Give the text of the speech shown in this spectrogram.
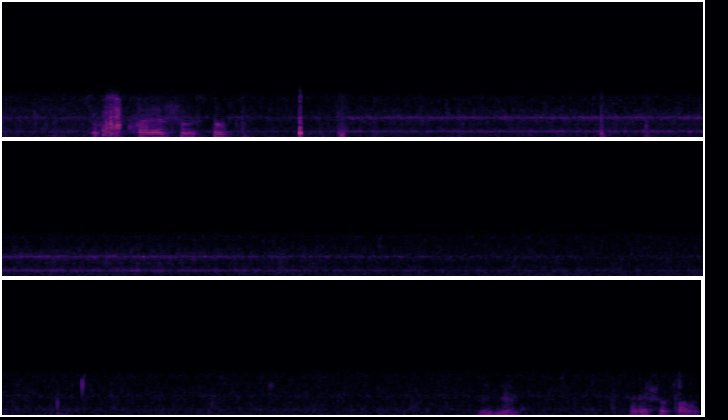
всё хорошо, стоп. Угу. Хорошо, понял.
